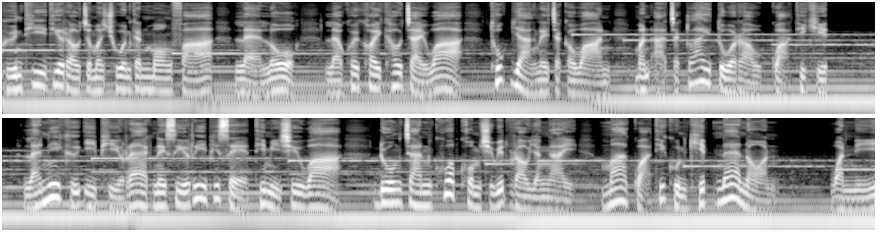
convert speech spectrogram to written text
พื้นที่ที่เราจะมาชวนกันมองฟ้า แหล่โลก แล้วค่อยๆ เข้าใจว่าทุกอย่างในจักรวาล มันอาจจะใกล้ตัวเรากว่าที่คิด และนี่คือ EP แรกในซีรีส์พิเศษที่มีชื่อว่า ดวงจันทร์ควบคุมชีวิตเรายังไง มากกว่าที่คุณคิดแน่นอน วันนี้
